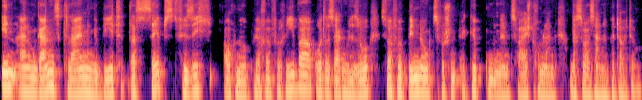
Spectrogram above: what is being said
in einem ganz kleinen Gebiet, das selbst für sich auch nur Peripherie war oder sagen wir so, es war Verbindung zwischen Ägypten und dem Zweistromland und das war seine Bedeutung.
